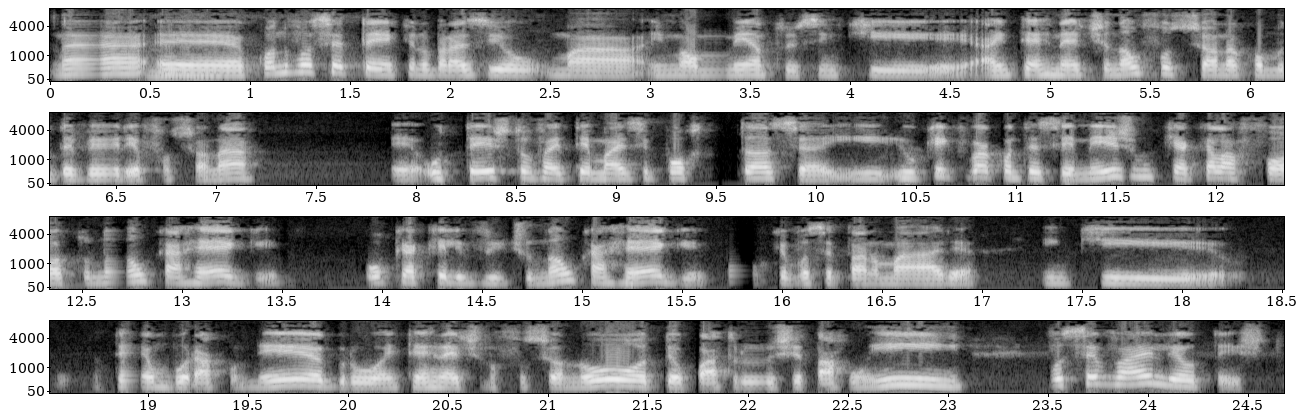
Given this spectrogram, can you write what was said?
Né? Uhum. É, quando você tem aqui no Brasil uma, em momentos em que a internet não funciona como deveria funcionar, é, o texto vai ter mais importância. E, e o que, que vai acontecer? Mesmo que aquela foto não carregue, ou que aquele vídeo não carregue, porque você está numa área em que tem um buraco negro, a internet não funcionou, teu 4G está ruim, você vai ler o texto.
